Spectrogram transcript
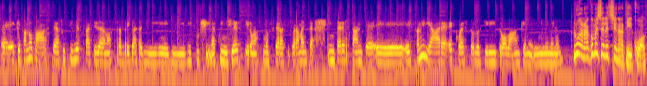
e che fanno parte a tutti gli effetti della nostra brigata di, di- di cucina quindi si respira un'atmosfera sicuramente interessante e, e familiare e questo lo si ritrova anche nei, nei menù. Luana, come selezionate i cuochi?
